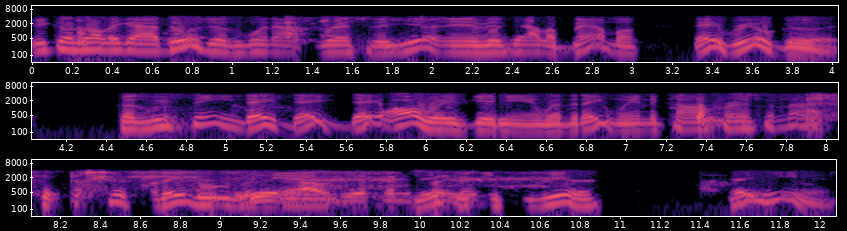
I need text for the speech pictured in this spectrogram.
because all they gotta do is just win out the rest of the year. And if it's Alabama, they real good because we've seen they they they always get in whether they win the conference or not. So they lose yeah, I was again. just going They finish the year, they in.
